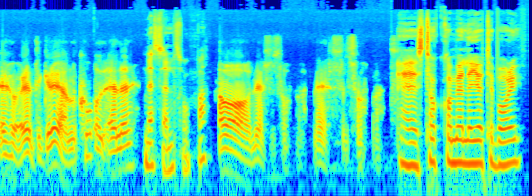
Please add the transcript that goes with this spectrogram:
Jag hör inte grönkål, eller? Nässelsoppa. Ja, nässelsoppa. Nässelsoppa. Eh, Stockholm eller Göteborg?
